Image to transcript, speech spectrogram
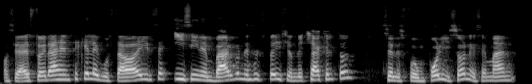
O sea, esto era gente que le gustaba irse y sin embargo en esa expedición de Shackleton se les fue un polizón. Ese man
